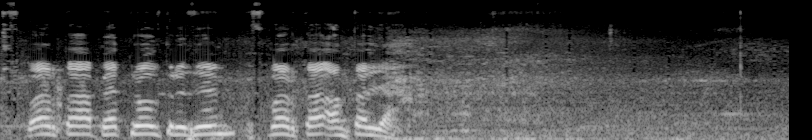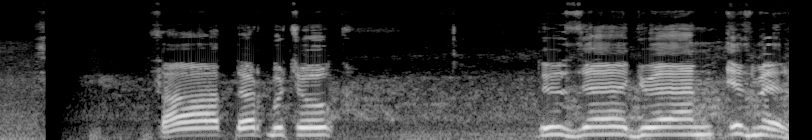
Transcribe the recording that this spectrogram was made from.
Isparta Petrol Turizm Isparta Antalya. Saat dört buçuk. Düzce Güven İzmir.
